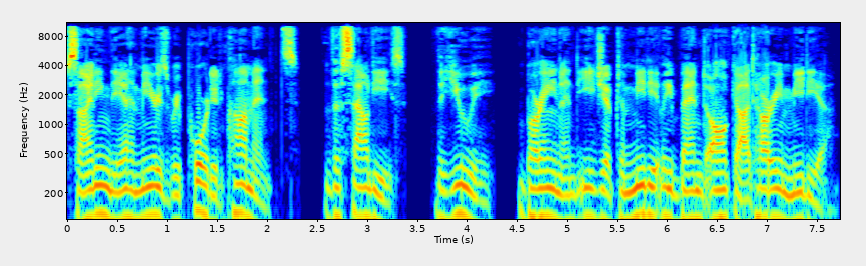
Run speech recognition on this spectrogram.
Citing the emir's reported comments, the Saudis, the UAE, Bahrain and Egypt immediately banned all Qatari media.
